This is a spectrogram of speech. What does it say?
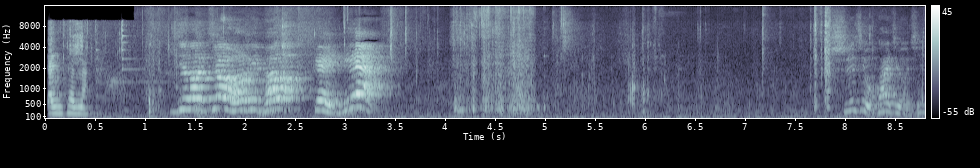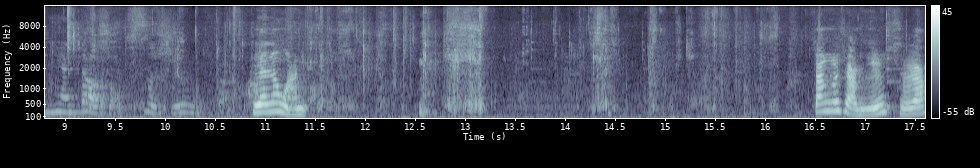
加一千单。已经拿价好了，给你拍了，给力！十九块九，今天到手四十五个。直接扔碗里。当个小零食，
